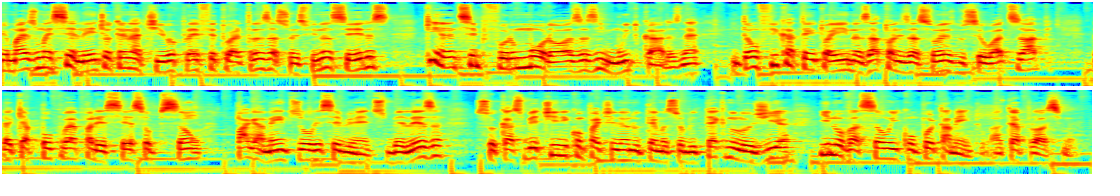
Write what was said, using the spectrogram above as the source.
é mais uma excelente alternativa para efetuar transações financeiras que antes sempre foram morosas e muito caras, né? Então fica atento aí nas atualizações do seu WhatsApp. Daqui a pouco vai aparecer essa opção pagamentos ou recebimentos, beleza? Sou Cássio Bettini compartilhando temas sobre tecnologia, inovação e comportamento. Até a próxima.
